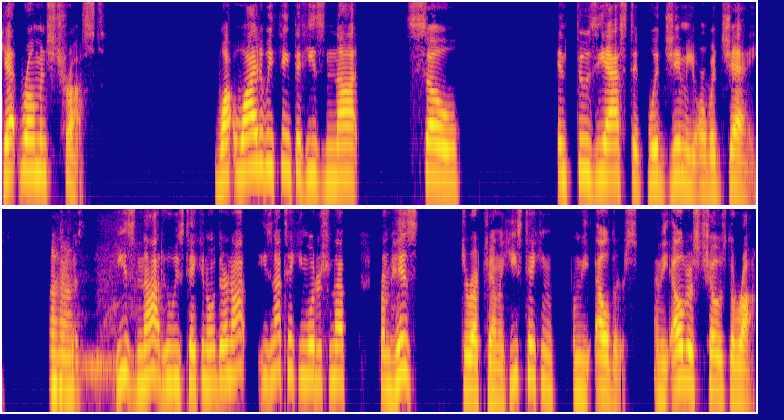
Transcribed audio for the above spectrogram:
Get Roman's trust. Why, why do we think that he's not so enthusiastic with Jimmy or with Jey? Uh-huh. He's not who he's taking. They're not. He's not taking orders from that from his direct family. He's taking from the elders, and the elders chose The Rock,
